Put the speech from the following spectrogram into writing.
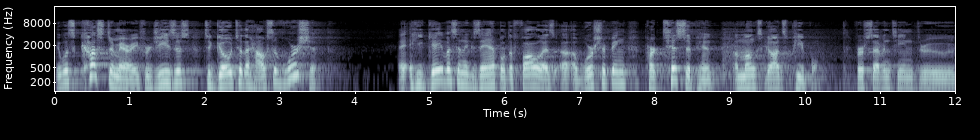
It was customary for Jesus to go to the house of worship. He gave us an example to follow as a worshiping participant amongst God's people. Verse 17 through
